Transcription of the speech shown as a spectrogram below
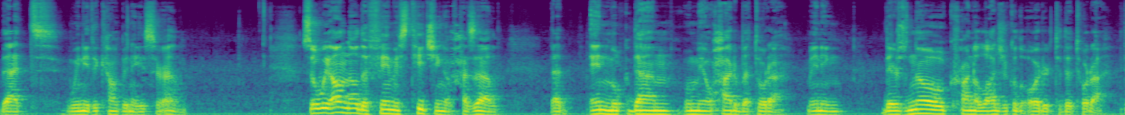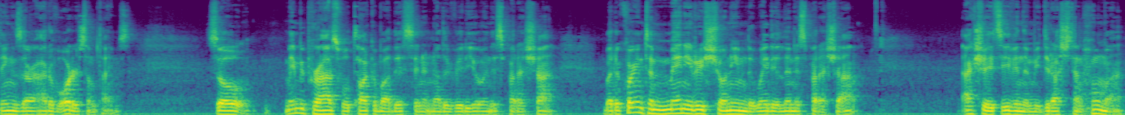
that we need to count Bnei Israel? So we all know the famous teaching of Chazal that in mukdam umeuhar Torah, meaning there's no chronological order to the Torah. Things are out of order sometimes. So maybe perhaps we'll talk about this in another video in this parasha. But according to many Rishonim, the way they learn this parasha, actually it's even the Midrash Tanhuma,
